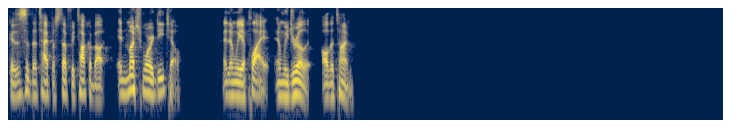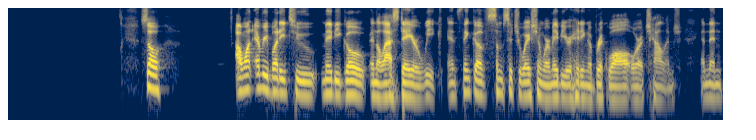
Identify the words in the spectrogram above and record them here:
because this is the type of stuff we talk about in much more detail. And then we apply it and we drill it all the time. So I want everybody to maybe go in the last day or week and think of some situation where maybe you're hitting a brick wall or a challenge. And then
